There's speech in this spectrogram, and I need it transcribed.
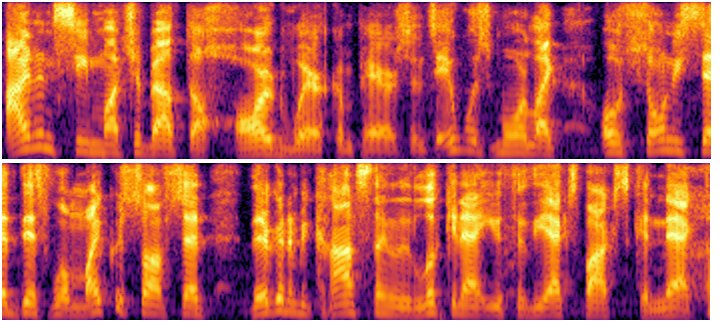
I didn't see much about the hardware comparisons. It was more like, oh, Sony said this. Well, Microsoft said they're going to be constantly looking at you through the Xbox Kinect.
